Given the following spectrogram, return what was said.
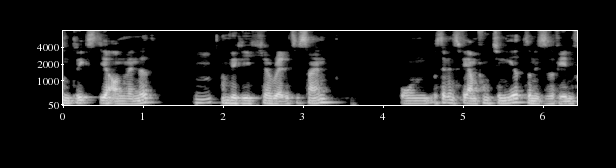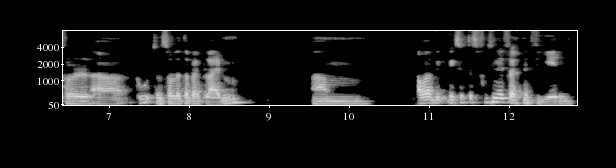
und Tricks, die er anwendet, mhm. um wirklich äh, ready zu sein. Und was wenn es für ihn funktioniert, dann ist es auf jeden Fall äh, gut und soll er dabei bleiben. Ähm, aber wie, wie, gesagt, das funktioniert vielleicht nicht für jeden.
